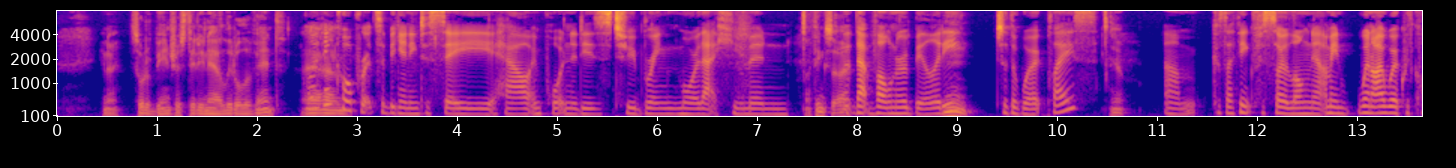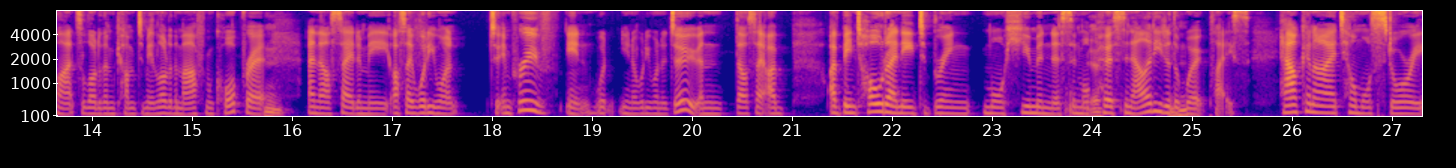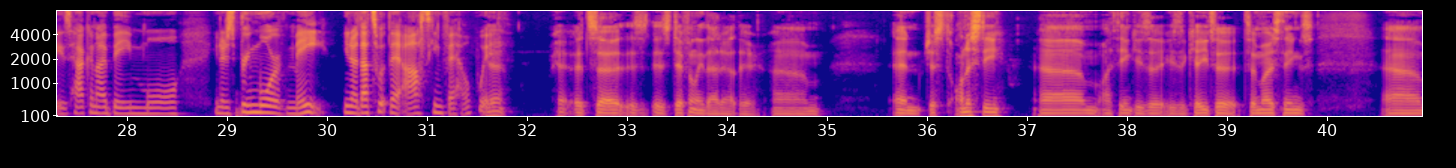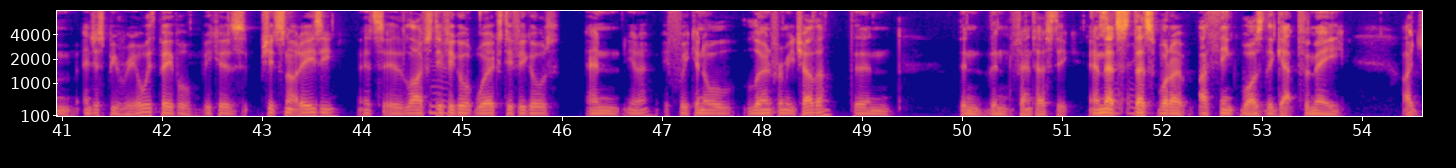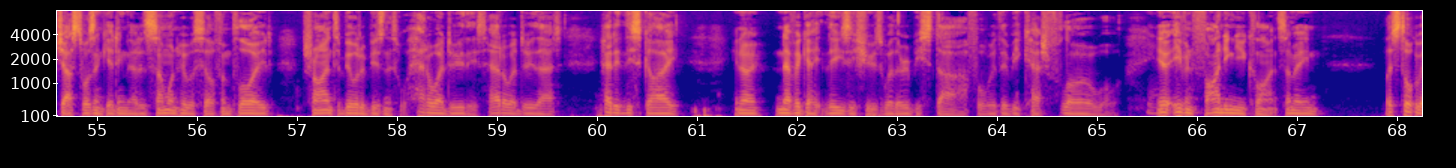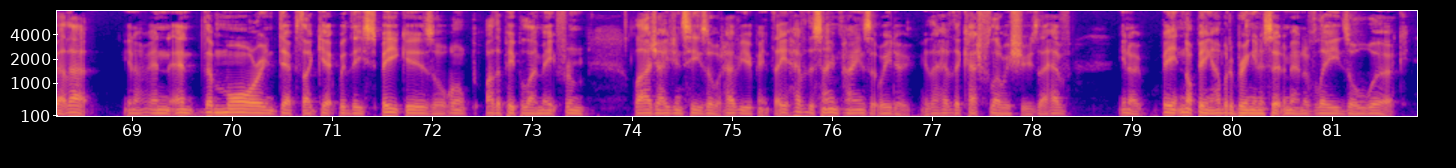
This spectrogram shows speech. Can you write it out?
you know, sort of be interested in our little event. Well, I think um, corporates are beginning to see how important it is to bring more of that human. I think so. That vulnerability mm. to the workplace. Yeah. because I think for so long now, I mean, when I work with clients, a lot of them come to me. A lot of them are from corporate, and they'll say to me, "I'll say, what do you want to improve in? What you know, what do you want to do?" And they'll say, "I've I've been told I need to bring more humanness and more personality to the workplace. How can I tell more stories? How can I be more, you know, just bring more of me? You know, that's what they're asking for help with." Yeah, yeah it's uh, there's, there's definitely that out there, um, and just honesty. Um, I think is a is a key to to most things, um, and just be real with people because shit's not easy. It's uh, life's difficult, work's difficult, and you know if we can all learn from each other, then then then fantastic. And that's that's what I, I think was the gap for me. I just wasn't getting that as someone who was self employed, trying to build a business. Well, how do I do this? How do I do that? How did this guy, you know, navigate these issues, whether it be staff or whether it be cash flow or you know, even finding new clients? I mean, let's talk about that. You know, and, and the more in depth I get with these speakers or, or other people I meet from large agencies or what have you, they have the same pains that we do. They have the cash flow issues. They have, you know, be, not being able to bring in a certain amount of leads or work.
